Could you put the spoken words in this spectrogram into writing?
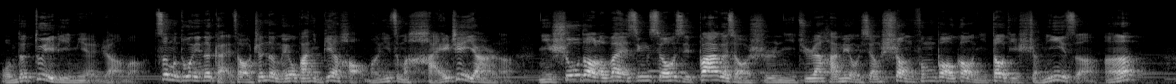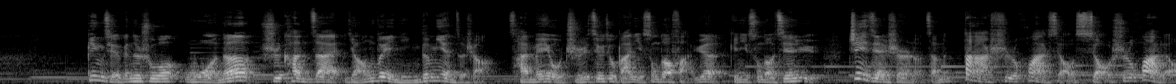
我们的对立面，你知道吗？这么多年的改造真的没有把你变好吗？你怎么还这样呢？你收到了外星消息八个小时，你居然还没有向上峰报告，你到底什么意思啊？啊？并且跟他说：“我呢是看在杨卫宁的面子上，才没有直接就把你送到法院，给你送到监狱。这件事儿呢，咱们大事化小，小事化了。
